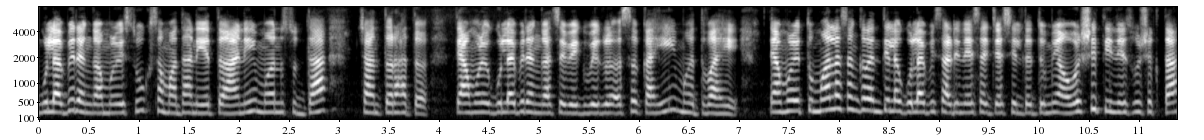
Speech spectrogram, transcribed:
गुलाबी रंगामुळे सुख समाधान येतं आणि मनसुद्धा शांत राहतं. त्यामुळे गुलाबी रंगाचे वेगवेगळं असं काही महत्त्व आहे. त्यामुळे तुम्हाला संक्रांतीला गुलाबी साडी नेसायची असेल तर तुम्ही अवश्य ती नेसू शकता.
